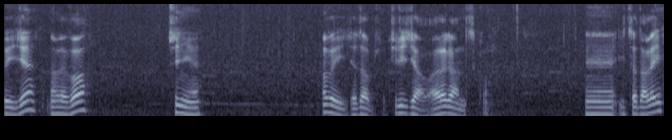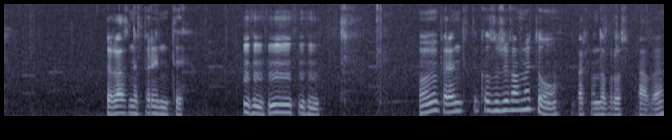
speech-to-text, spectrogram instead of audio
Wyjdzie na lewo? Czy nie? No wyjdzie, dobrze, czyli działa, elegancko. Yy, I co dalej? Żelazne prynty. Mamy pręty, tylko zużywamy tu. Tak na dobrą sprawę.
